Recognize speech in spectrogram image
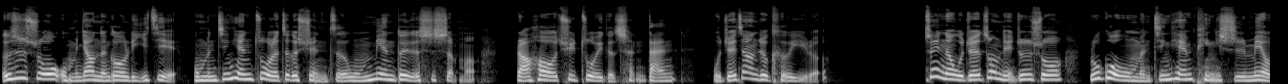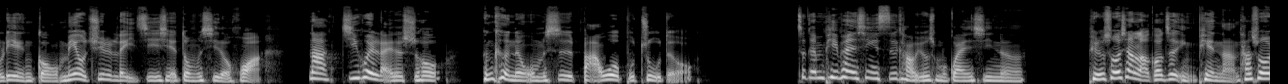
而是说我们要能够理解，我们今天做了这个选择，我们面对的是什么，然后去做一个承担。我觉得这样就可以了。所以呢，我觉得重点就是说，如果我们今天平时没有练功，没有去累积一些东西的话，那机会来的时候。很可能我们是把握不住的哦。这跟批判性思考有什么关系呢？比如说像老高这影片呐，他说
